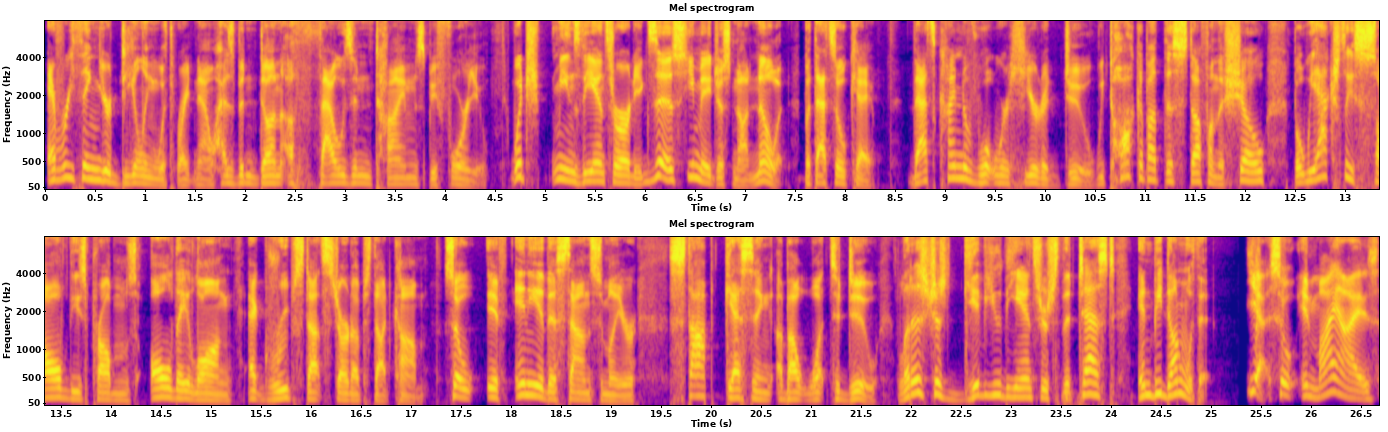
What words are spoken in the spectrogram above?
Everything you're dealing with right now has been done a thousand times before you, which means the answer already exists. You may just not know it, but that's okay. That's kind of what we're here to do. We talk about this stuff on the show, but we actually solve these problems all day long at groups.startups.com. So if any of this sounds familiar, stop guessing about what to do. Let us just give you the answers to the test and be done with it. Yeah. So in my eyes,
